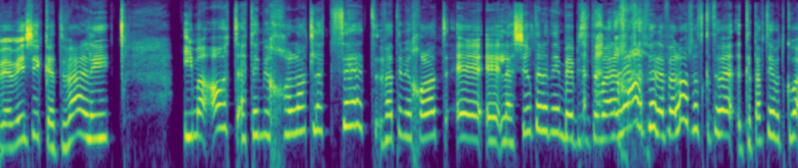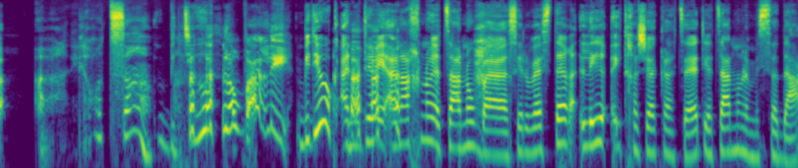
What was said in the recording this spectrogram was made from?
ומישהי- כתבה לי, אמהות, אתן יכולות לצאת, ואתן יכולות אה, אה, להשאיר את הילדים בייביסיטר וללכת ולבלות, ואז כתב- כתבתי בתגובה, אני לא רוצה, בדיוק. לא בא לי. בדיוק, אני תראי, אנחנו יצאנו בסילבסטר, לי התחשק לצאת, יצאנו למסעדה.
